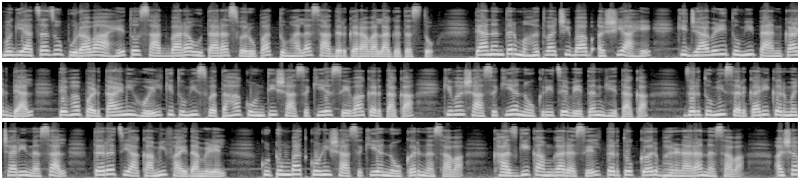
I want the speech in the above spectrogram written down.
मग याचा जो पुरावा आहे तो सातबारा उतारा स्वरूपात तुम्हाला सादर करावा लागत असतो. त्यानंतर महत्त्वाची बाब अशी आहे की ज्यावेळी तुम्ही पॅन कार्ड द्याल तेव्हा पडताळणी होईल की तुम्ही स्वतः कोणती शासकीय सेवा करता का किंवा शासकीय नोकरीचे वेतन घेता का? जर तुम्ही सरकारी कर्मचारी नसाल तरच या कामी फायदा मिळेल. कुटुंबात कोणी शासकीय नोकर नसावा खाजगी कामगार असेल तर तो कर भरणारा नसावा अशा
